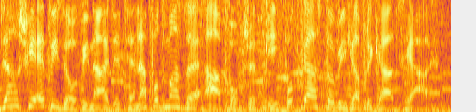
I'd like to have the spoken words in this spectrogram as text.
Ďalšie epizódy nájdete na Podmaze a po všetkých podcastových aplikáciách.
